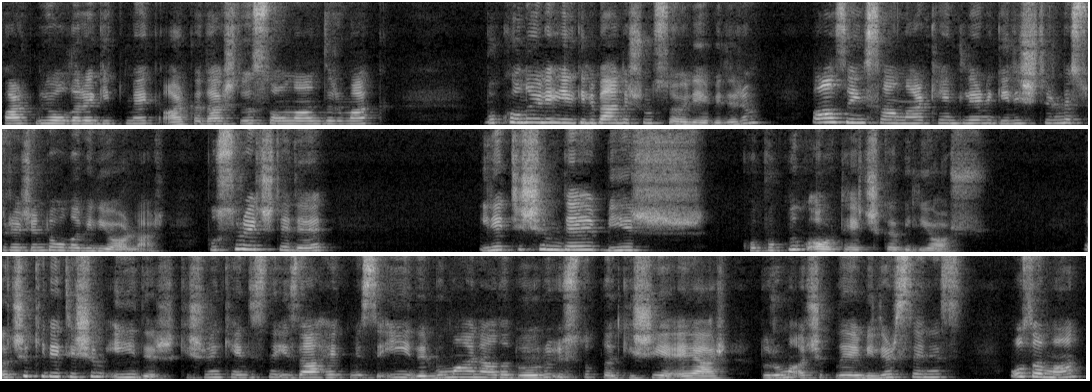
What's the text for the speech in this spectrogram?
farklı yollara gitmek, arkadaşlığı sonlandırmak. Bu konuyla ilgili ben de şunu söyleyebilirim. Bazı insanlar kendilerini geliştirme sürecinde olabiliyorlar. Bu süreçte de iletişimde bir kopukluk ortaya çıkabiliyor. Açık iletişim iyidir. Kişinin kendisine izah etmesi iyidir. Bu manada doğru üslupla kişiye eğer durumu açıklayabilirseniz o zaman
